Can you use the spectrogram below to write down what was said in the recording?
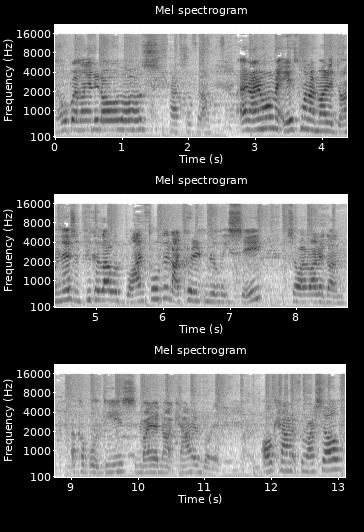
I hope I landed all of those. That's the fun. And I know on my eighth one I might have done this. It's because I was blindfolded. I couldn't really see. So I might have done a couple of these. It might have not counted, but I'll count it for myself.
